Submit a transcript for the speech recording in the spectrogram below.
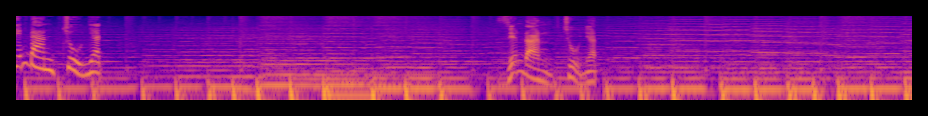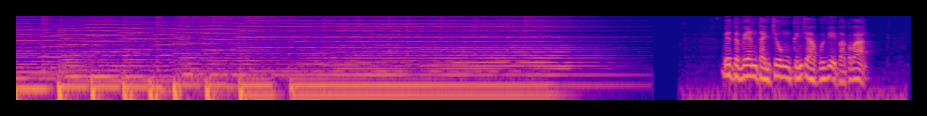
Diễn đàn chủ nhật Diễn đàn chủ nhật Biên tập viên Thành Trung kính chào quý vị và các bạn.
